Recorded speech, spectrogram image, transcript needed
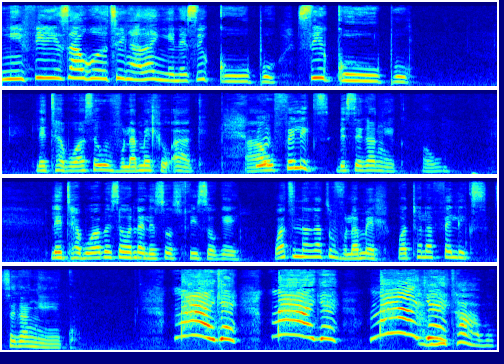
Ngifisa ukuthi ngabangene sigubhu, sigubhu. lethabo wase uvula amehlo akhe. Hawu Felix bese kangeka hawu. Lethabo wabese wenda leso sifiso ke wathi nakathi uvula amehlo wathola Felix sekangekho. Make, make, make. lithabo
